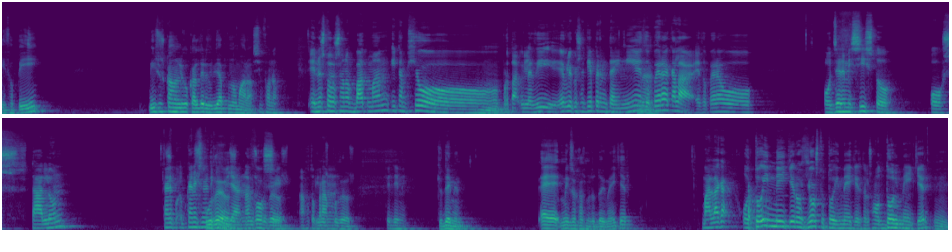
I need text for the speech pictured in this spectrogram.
ηθοποιοί ίσως κάνουν λίγο καλύτερη δουλειά από τον Ομάρα. Συμφωνώ. Ενώ στο Son of Batman ήταν πιο. Πρωτα... Δηλαδή έβλεπες ότι έπαιρνε τα ενία. Ναι. Εδώ πέρα, καλά. Εδώ πέρα ο, ο Τζέρεμι Σίστο, ο Στάλλον. Κάνει, κάνει εξαιρετική Σπουδαίος, δουλειά να είναι δώσει σπουδαίος. αυτό το Είναι πράγμα. σπουδαίος. Και Ντίμη. Και ο Ντέμιον. Ε, μην ξεχάσουμε τον Toymaker. Μαλάκα, ο Toymaker, ο γιος του Toymaker, τέλος πάντων, ο Dollmaker, Mm,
